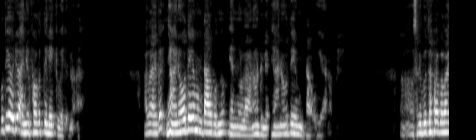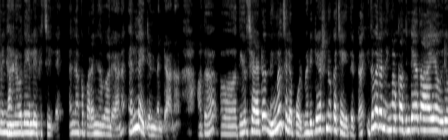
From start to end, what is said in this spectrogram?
പുതിയ ഒരു അനുഭവത്തിലേക്ക് വരുന്നു. അതായത് ജ്ഞാനോദയം ഉണ്ടാകുന്നു എന്നുള്ളതാണ് കണ്ടില്ലേ? ജ്ഞാനോദയം ഉണ്ടാവുകയാണ്. ശ്രീബുദ്ധ ഭഗവാന് ജ്ഞാനോദയം ലഭിച്ചില്ലേ എന്നൊക്കെ പറഞ്ഞ പോലെയാണ് എൻലൈറ്റൻമെന്റ് ആണ്. അത് തീർച്ചയായിട്ടും നിങ്ങൾ ചിലപ്പോൾ മെഡിറ്റേഷനൊക്കെ ചെയ്തിട്ട് ഇതുവരെ നിങ്ങൾക്ക് അതിന്റെതായ ഒരു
